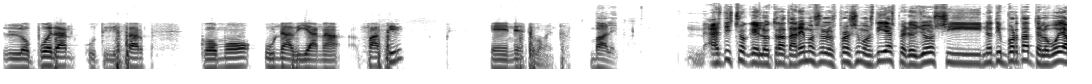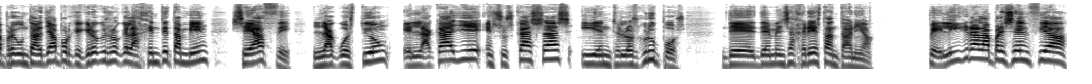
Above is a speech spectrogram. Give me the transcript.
lo puedan utilizar como una diana fácil en este momento. Vale. Has dicho que lo trataremos en los próximos días, pero yo, si no te importa, te lo voy a preguntar ya porque creo que es lo que la gente también se hace. La cuestión en la calle, en sus casas y entre los grupos de, de mensajería instantánea. ¿Peligra la presencia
